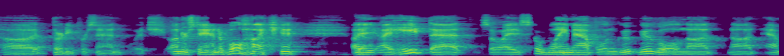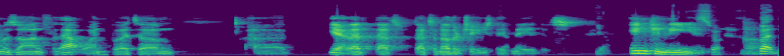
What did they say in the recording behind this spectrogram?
uh, thirty uh, percent, which understandable. I can yeah. I, I, hate that, so I still blame Apple and Google, not not Amazon for that one. But um, uh, yeah, that that's that's another change they've made. It's yeah. inconvenient. So, uh, but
